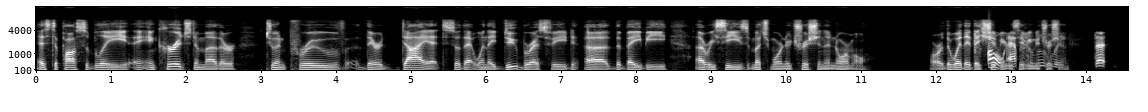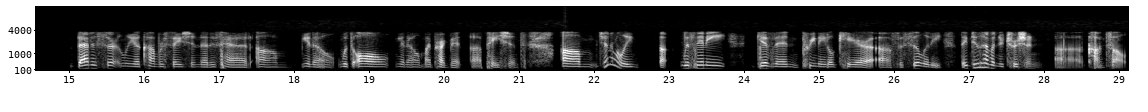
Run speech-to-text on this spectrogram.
as to possibly encourage the mother? To improve their diet so that when they do breastfeed, uh, the baby uh, receives much more nutrition than normal, or the way that they should oh, be receiving absolutely. nutrition. That that is certainly a conversation that is had, um, you know, with all you know my pregnant uh, patients. Um, generally, uh, with any given prenatal care uh, facility, they do have a nutrition uh, consult.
